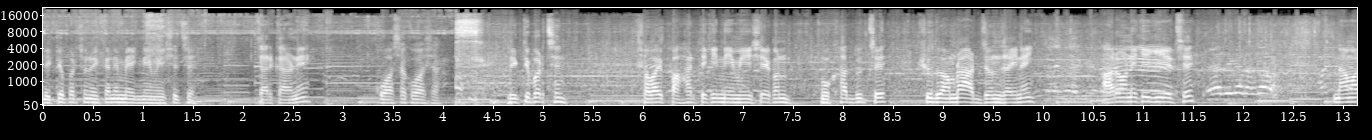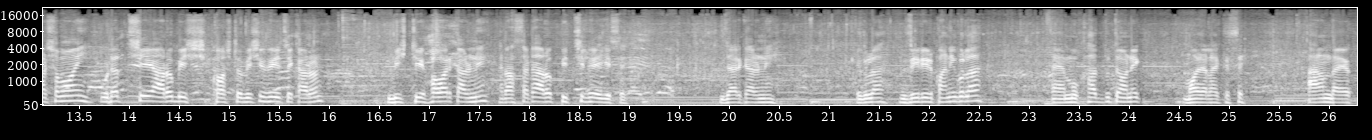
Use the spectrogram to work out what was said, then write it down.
দেখতে পাচ্ছেন এখানে মেঘ নেমে এসেছে। যার কারণে কুয়াশা কুয়াশা। দেখতে পাচ্ছেন, সবাই পাহাড় থেকে নেমে এসে এখন মুখ হাত ধুচ্ছে। শুধু আমরা আটজন যাই নাই আরও অনেকে গিয়েছে। নামার সময় ওটার চেয়ে আরও বেশি কষ্ট বেশি হয়েছে কারণ বৃষ্টি হওয়ার কারণে রাস্তাটা আরও পিচ্ছিল হয়ে গেছে। যার কারণে এগুলা জিরির পানিগুলা মুখ হাত ধুতে অনেক মজা লাগতেছে। আরামদায়ক।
